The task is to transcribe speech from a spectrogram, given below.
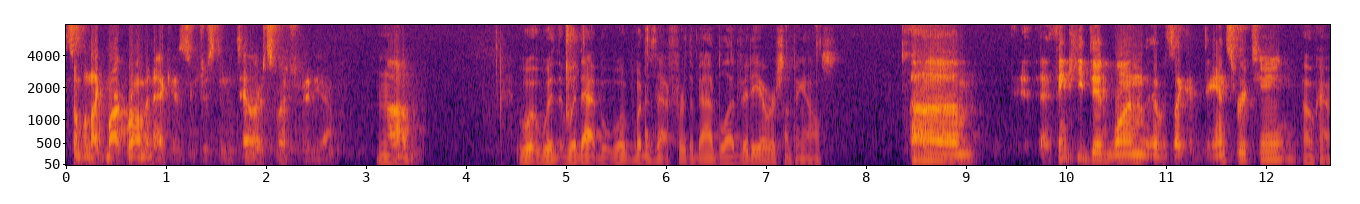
someone like Mark Romanek is, who just did a Taylor Swift video. Mm-hmm. Um, would, would that, what what is that for the Bad Blood video or something else? um, I think he did one. It was like a dance routine. Okay.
